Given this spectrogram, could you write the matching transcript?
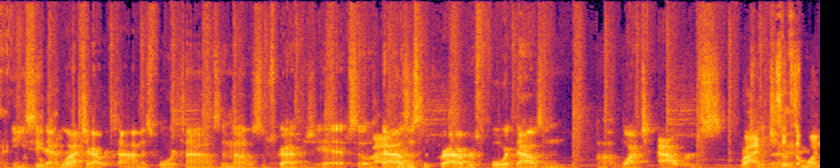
Right. And you see that watch hour time is four times the amount of subscribers you have. So Right. 1,000 subscribers, 4,000 uh, watch hours. Right. So So someone,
